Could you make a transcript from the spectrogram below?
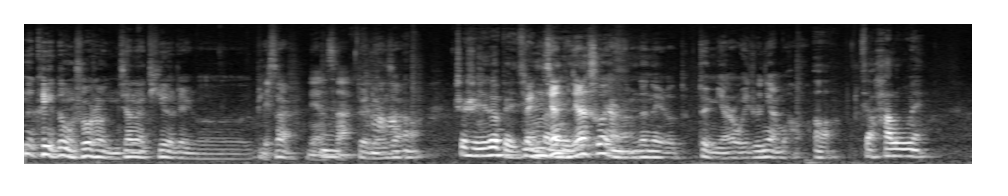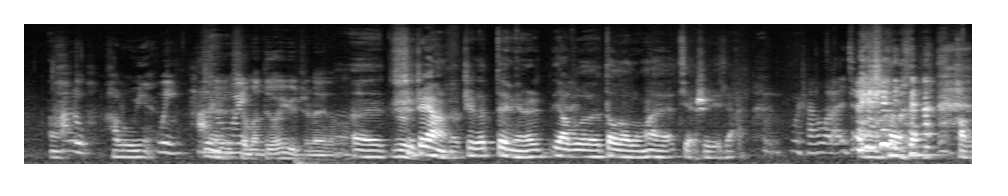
那可以跟我说说你们现在踢的这个比赛联赛，对联赛。啊，这是一个北京的。你先你先说一下你们的那个队名，我一直念不好。哦，叫 Halloween。哈鲁。Halloween。Win。什么德语之类的吗？呃，是这样的，这个队名要不豆豆龙来解释一下。我来解释一下？好吧，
